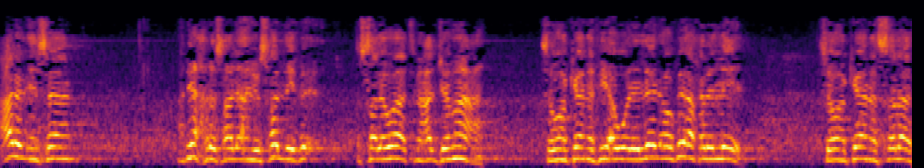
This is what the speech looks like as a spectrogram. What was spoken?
على الإنسان أن يحرص على أن يصلي في الصلوات مع الجماعة سواء كان في أول الليل أو في آخر الليل. سواء كان الصلاة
